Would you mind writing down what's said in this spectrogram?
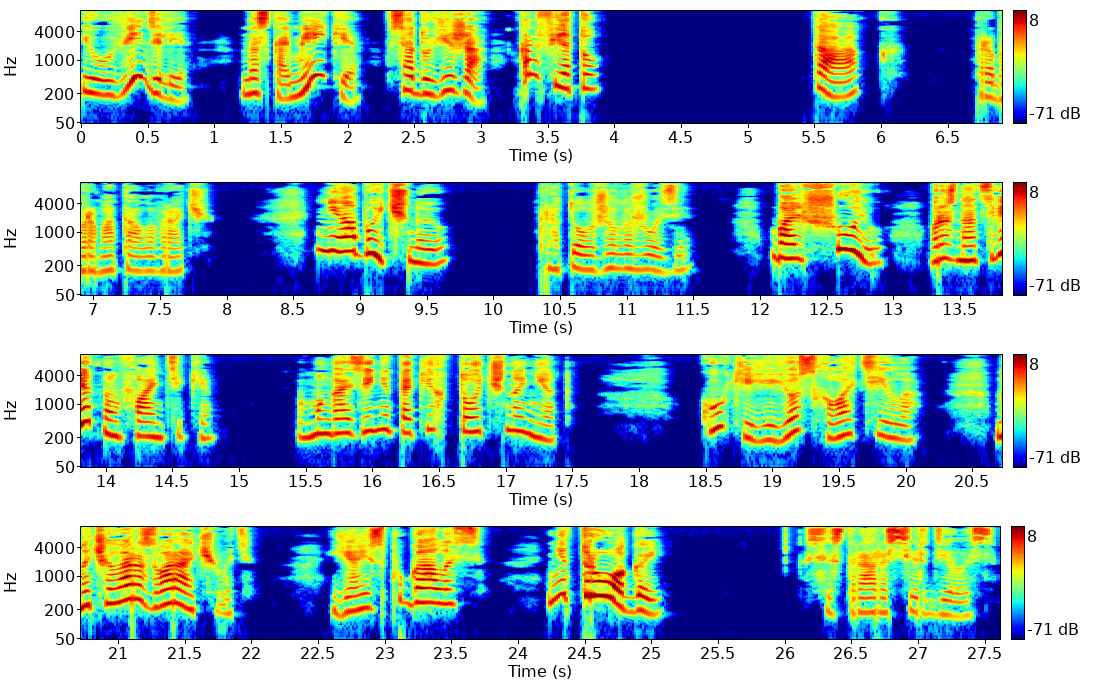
и увидели на скамейке в саду ежа конфету. Так, пробормотала врач. Необычную, продолжила Жози. Большую, в разноцветном фантике. В магазине таких точно нет. Куки ее схватила, начала разворачивать. Я испугалась. «Не трогай!» Сестра рассердилась.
